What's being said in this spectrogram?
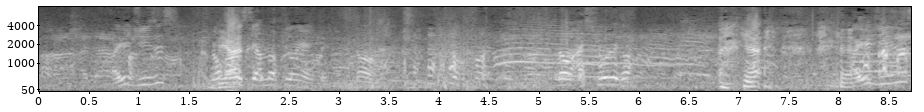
Are you Jesus? No, Yeah. honestly, I'm not feeling anything. No. No, I swear to God. yeah. Are you Jesus?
